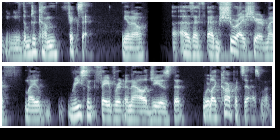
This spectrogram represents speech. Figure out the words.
You need them to come fix it. You know, as I, am sure I shared, my my recent favorite analogy is that we're like carpet salesmen.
